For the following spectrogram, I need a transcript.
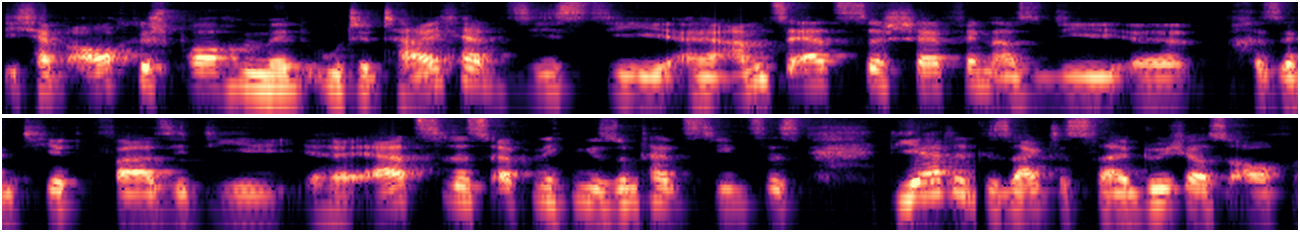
Ich habe auch gesprochen mit Ute Teichert, sie ist die äh, Amtsärztechefin, also die äh, präsentiert quasi die äh, Ärzte des öffentlichen Gesundheitsdienstes. Die hatte gesagt, es sei durchaus auch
